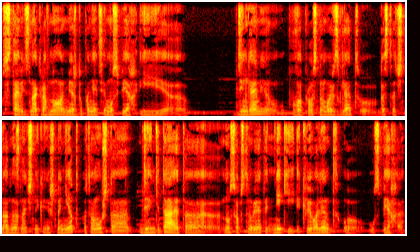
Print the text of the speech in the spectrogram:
ставить знак равно между понятием успех и э, деньгами вопрос, на мой взгляд, достаточно однозначный, конечно, нет, потому что деньги, да, это, ну, собственно говоря, это некий эквивалент успеха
